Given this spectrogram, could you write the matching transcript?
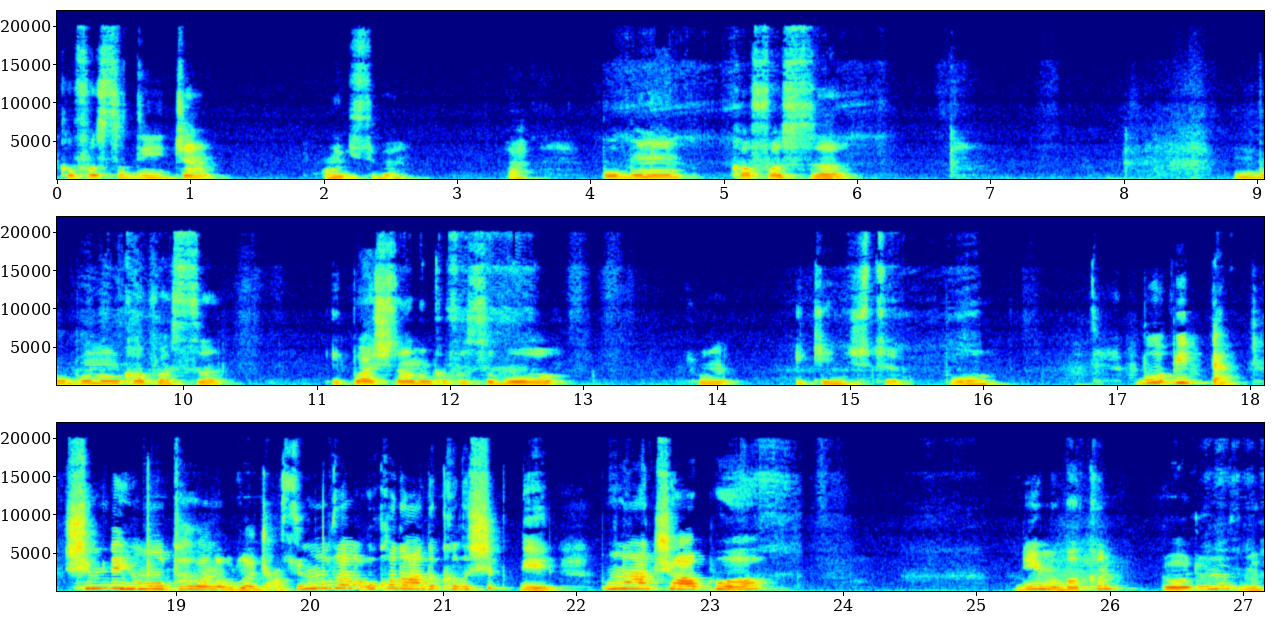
kafası diyeceğim. Hangisi be? Heh, bu bunun kafası. Bu bunun kafası. İlk başlarının kafası bu. Sonra ikincisi bu. Bu bitti. Şimdi yumurtalarını bulacağız. Yumurtalar o kadar da karışık değil. Bunlar çarpı. Değil mi? Bakın gördünüz mü?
